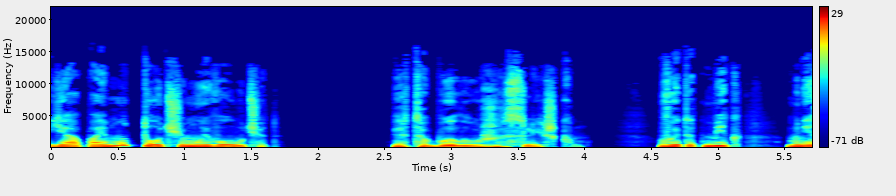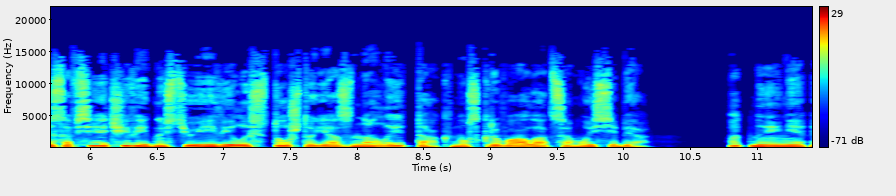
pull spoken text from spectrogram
я пойму то, чему его учат? Это было уже слишком. В этот миг мне со всей очевидностью явилось то, что я знала и так, но скрывала от самой себя. Отныне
